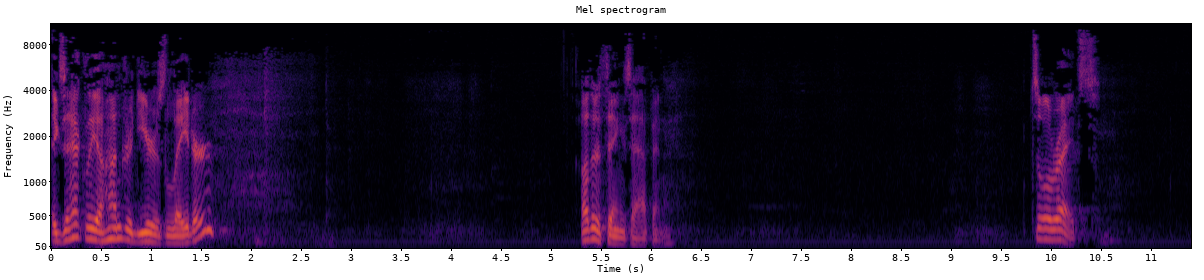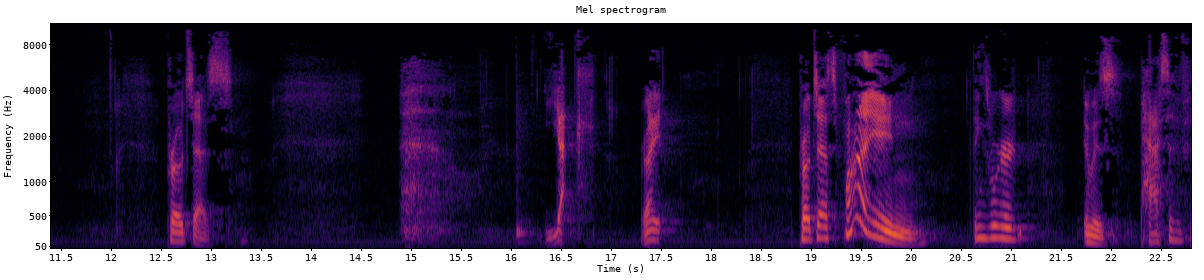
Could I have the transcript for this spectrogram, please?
exactly a hundred years later, other things happen. Civil rights, protests. Yuck, right? Protests, fine. Things were, it was passive,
